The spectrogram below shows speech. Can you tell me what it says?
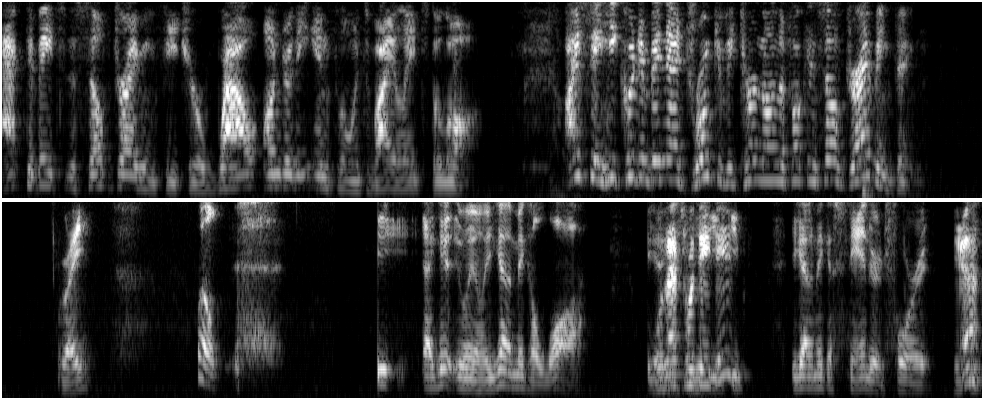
activates the self driving feature while under the influence violates the law. I say he couldn't have been that drunk if he turned on the fucking self driving thing. Right. Well, I get you know you got to make a law. Well, that's what You- they you- did. You, you got to make a standard for it. Yeah.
